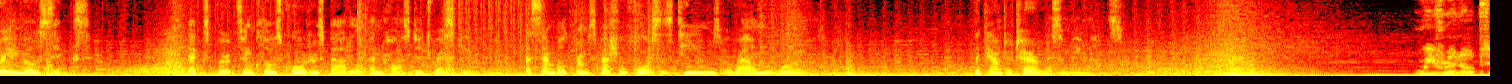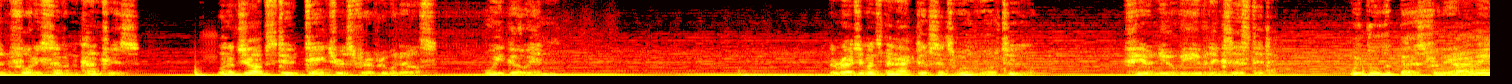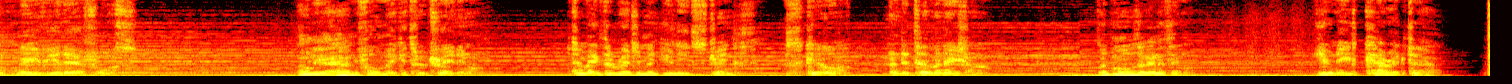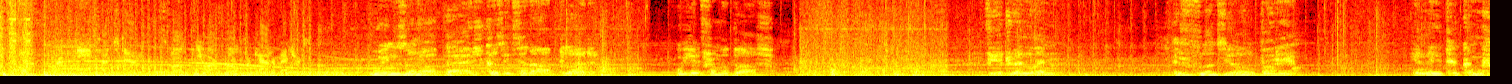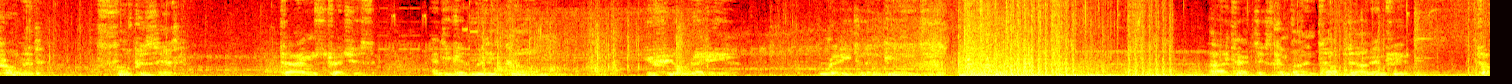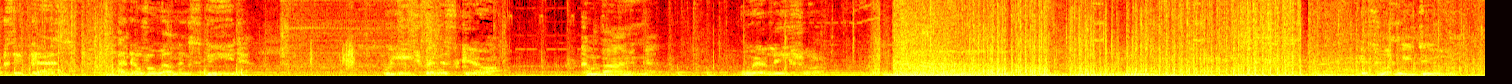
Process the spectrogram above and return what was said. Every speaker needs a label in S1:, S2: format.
S1: Rainbow Six. Experts in close quarters battle and hostage rescue. Assembled from Special Forces teams around the world. The counterterrorism units.
S2: We've run ops in 47 countries. When a job's too dangerous for everyone else, we go in. The regiment's been active since World War II. Few knew we even existed. We pull the best from the Army, Navy, and Air Force. Only a handful make it through training. To make the regiment, you need strength, skill, and determination. But more than anything, you need character.
S3: Touchdown. Smoke, you are for countermeasures.
S2: Wings on our badge because it's in our blood. We hit from above. The adrenaline. It floods your whole body. You need to control it. Focus it. Time stretches, and you get really calm. You feel ready. Ready to engage. Our tactics combine top-down entry, toxic gas, and overwhelming speed. We each bring a skill. Combined, we're lethal. What we do.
